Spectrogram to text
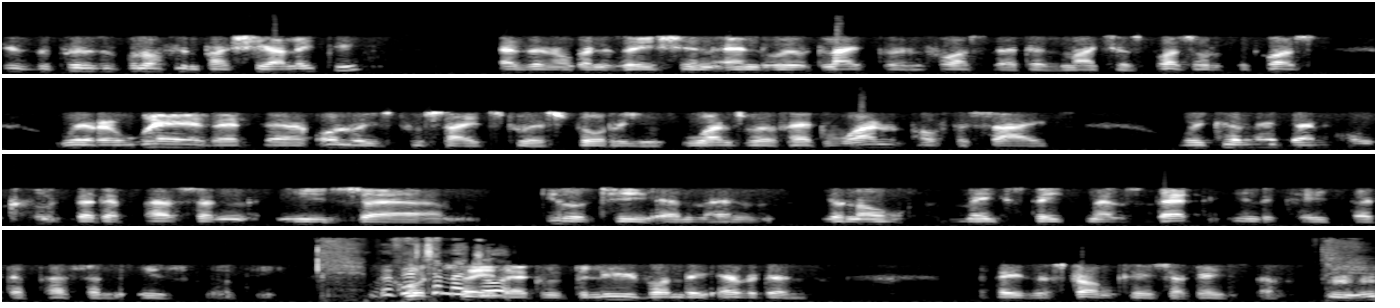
is the principle of impartiality as an organization, and we would like to enforce that as much as possible because we're aware that there are always two sides to a story. Once we've had one of the sides, we cannot then conclude that a person is um, guilty and then, you know, make statements that indicate that a person is guilty. Professor we could say Major- that we believe on the evidence there's a strong case against them. Mm-hmm.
